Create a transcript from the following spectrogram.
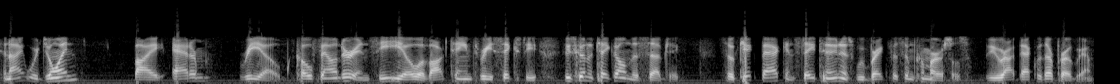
Tonight, we're joined by Adam Rioux, co founder and CEO of Octane 360, who's going to take on this subject. So kick back and stay tuned as we break for some commercials. We'll be right back with our program.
